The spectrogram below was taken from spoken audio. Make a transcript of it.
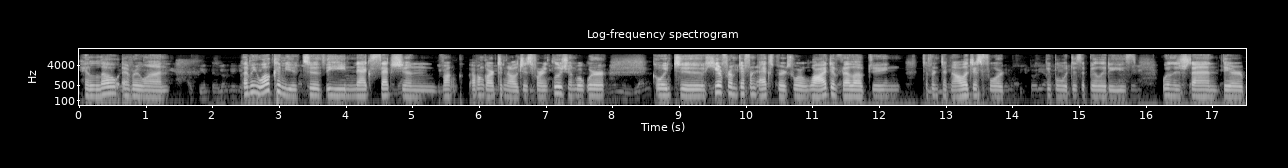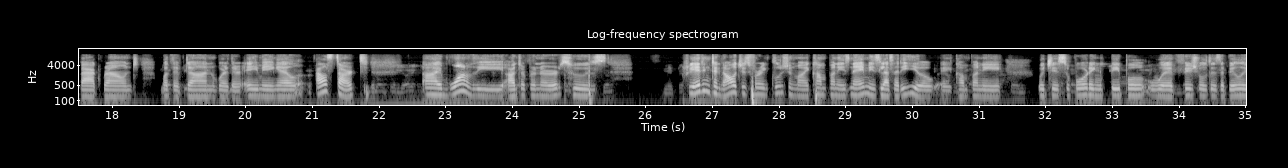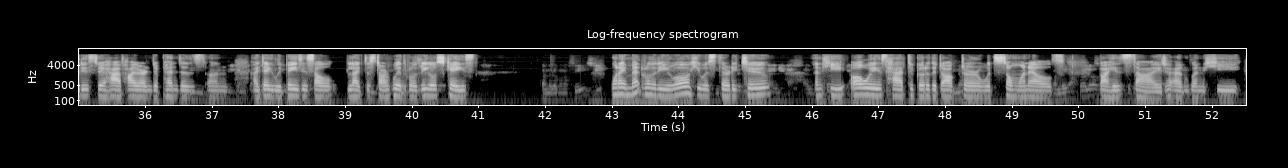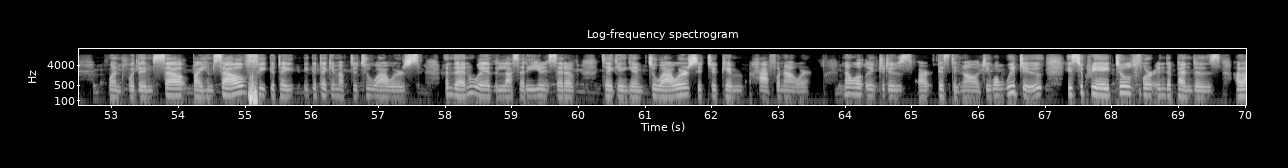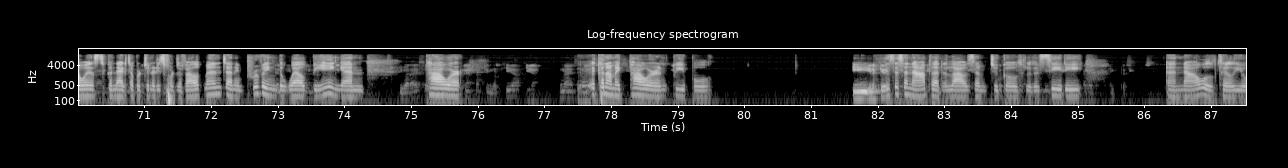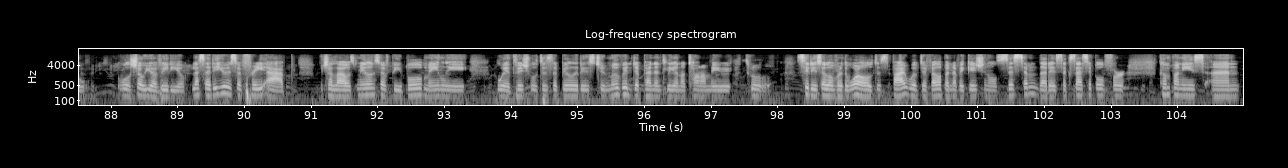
Hello, everyone. Let me welcome you to the next section, Avant-Garde Technologies for Inclusion, where we're going to hear from different experts worldwide developing different technologies for people with disabilities. We'll understand their background, what they've done, where they're aiming. I'll, I'll start. I'm one of the entrepreneurs who's creating technologies for inclusion. My company's name is Lazarillo, a company which is supporting people with visual disabilities to have higher independence on a daily basis. I'll like to start with Rodrigo's case. When I met Rodrigo, he was 32 and he always had to go to the doctor with someone else by his side. And when he went with himself by himself he could take it could take him up to two hours. And then with Lazarillo instead of taking him two hours it took him half an hour. Now we'll introduce our this technology. What we do is to create tools for independence allowing us to connect opportunities for development and improving the well-being and power economic power and people this is an app that allows them to go through the city. And now we'll tell you, we'll show you a video. Lazarillo is a free app which allows millions of people, mainly with visual disabilities, to move independently and autonomy through cities all over the world. Despite we've developed a navigational system that is accessible for companies and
